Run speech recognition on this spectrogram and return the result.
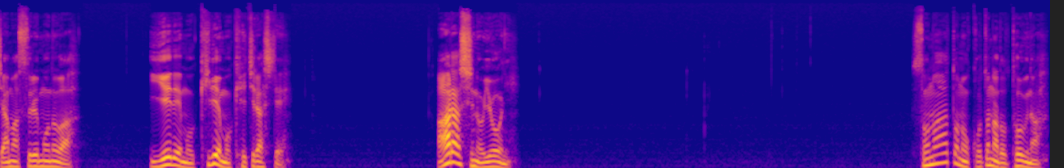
邪魔する者は家でも木でも蹴散らして嵐のように。その後のことなど問うな。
